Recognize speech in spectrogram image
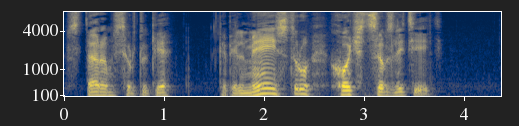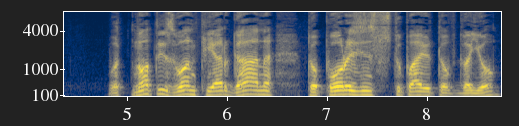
в старом сюртуке, капельмейстру хочется взлететь. Вот ноты звонкие органа то порознь вступают, то вдвоем.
